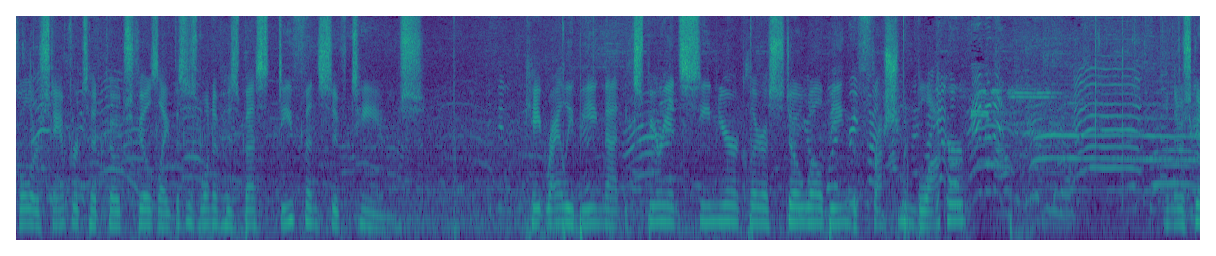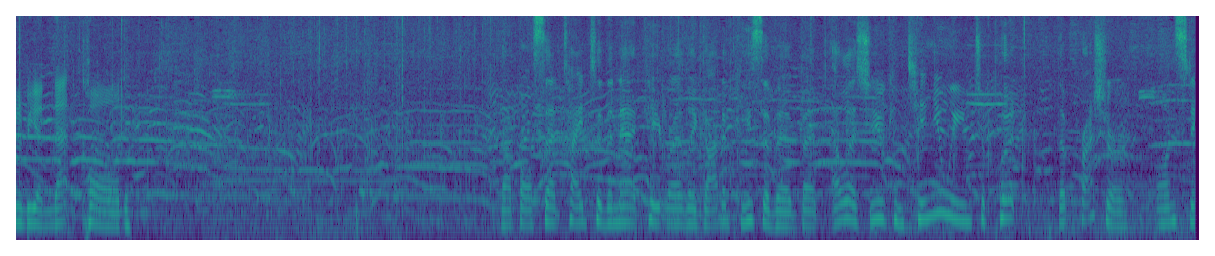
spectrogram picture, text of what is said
Fuller, Stanford's head coach, feels like this is one of his best defensive teams. Kate Riley being that experienced senior, Clara Stowell being the freshman blocker. And there's going to be a net called. That ball set tight to the net. Kate Riley got a piece of it, but LSU continuing to put the pressure on Stanford.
